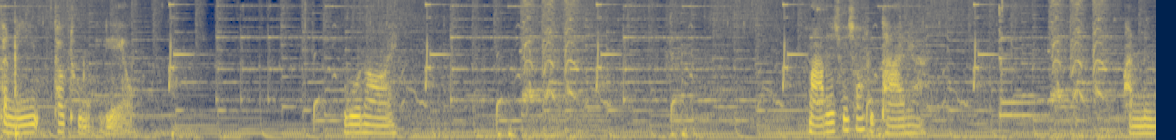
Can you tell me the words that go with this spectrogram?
ตอนนี้เท่าทุนอีกแล้วโบน้อย หมาจะช่วยช่องสุดท้ายเนี่ยพันหนึ่ง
